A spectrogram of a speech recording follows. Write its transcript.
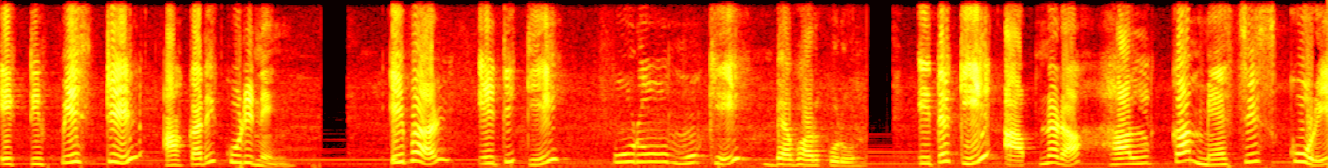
একটি পেস্টের আকারে করে নিন। এবার এটিকে পুরো মুখে ব্যবহার করুন। এটাকে আপনারা হালকা ম্যাসেজ করে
